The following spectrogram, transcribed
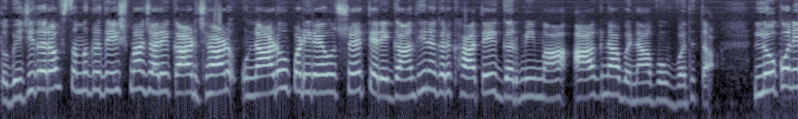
તો બીજી તરફ સમગ્ર દેશમાં જ્યારે કાળઝાળ ઉનાળો પડી રહ્યો છે, ત્યારે ગાંધીનગર ખાતે ગરમીમાં આગના બનાવો વધતા લોકોને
